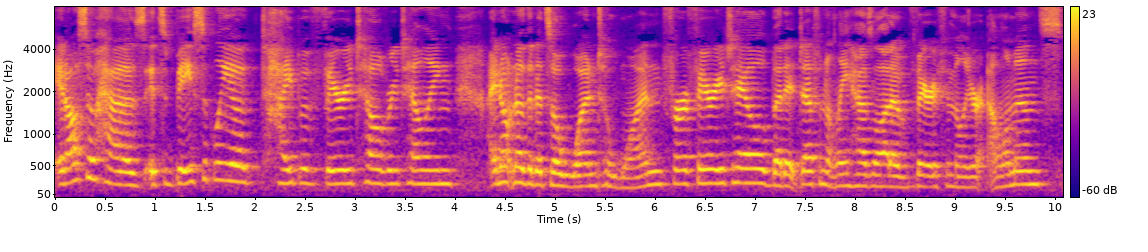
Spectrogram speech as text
It also has, it's basically a type of fairy tale retelling. I don't know that it's a one-to-one -one for a fairy tale, but it definitely has a lot of very familiar elements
